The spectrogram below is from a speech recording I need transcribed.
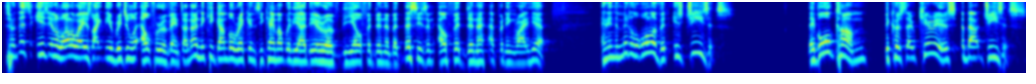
So this is in a lot of ways like the original Alpha event. I know Nicky Gumbel reckons he came up with the idea of the Alpha dinner, but this is an Alpha dinner happening right here. And in the middle of all of it is Jesus. They've all come because they're curious about Jesus.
